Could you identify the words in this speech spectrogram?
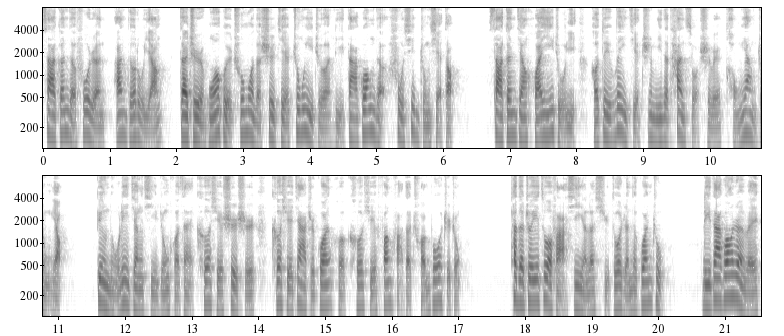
萨根的夫人安德鲁杨在致《魔鬼出没的世界》中译者李大光的复信中写道：“萨根将怀疑主义和对未解之谜的探索视为同样重要，并努力将其融合在科学事实、科学价值观和科学方法的传播之中。”他的这一做法吸引了许多人的关注。李大光认为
